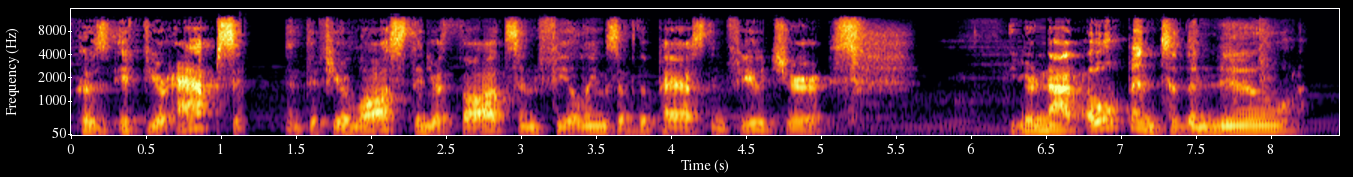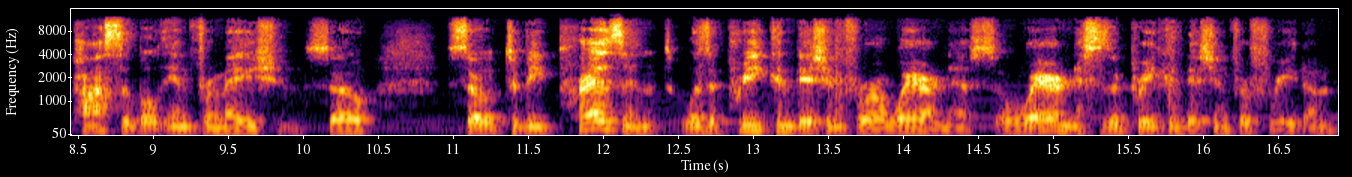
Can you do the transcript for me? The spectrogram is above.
because mm-hmm. if you're absent if you're lost in your thoughts and feelings of the past and future, you're not open to the new possible information. So, so to be present was a precondition for awareness. Awareness is a precondition for freedom.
